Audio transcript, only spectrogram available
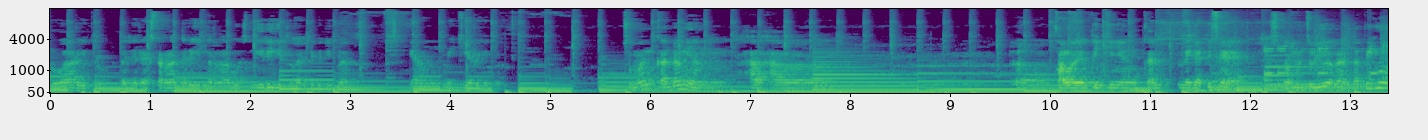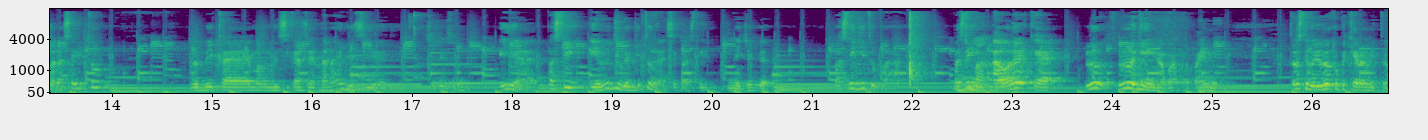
luar gitu nggak dari eksternal dari internal gue sendiri gitu kan tiba-tiba yang mikir gitu. Cuman kadang yang hal-hal kalau yang thinking yang kan negatifnya ya suka muncul juga kan. Tapi gue ngerasa itu lebih kayak emang bisikan setan aja sih serius lu? Iya pasti ya lu juga gitu nggak sih? Pasti. Enggak juga. Pasti gitu pak. Pasti Gimana? awalnya kayak lu lu lagi ngapa ngapain nih? Terus tiba-tiba kepikiran itu.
